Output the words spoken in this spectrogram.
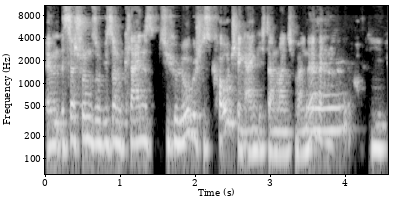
Ähm, ist ja schon so wie so ein kleines psychologisches Coaching eigentlich dann manchmal, ne? Wenn du mhm. auf die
